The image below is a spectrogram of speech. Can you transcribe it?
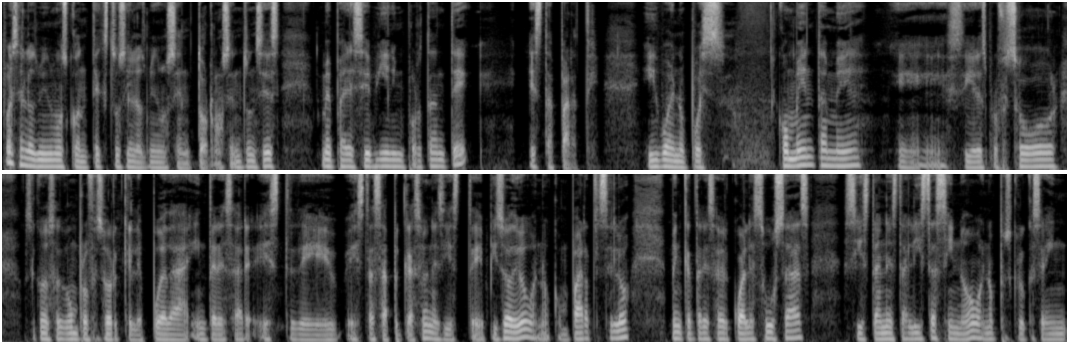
pues en los mismos contextos en los mismos entornos. Entonces me parece bien importante esta parte. Y bueno, pues coméntame eh, si eres profesor o si conoces algún profesor que le pueda interesar este de estas aplicaciones y este episodio, bueno, compárteselo. Me encantaría saber cuáles usas, si está en esta lista, si no, bueno, pues creo que sería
